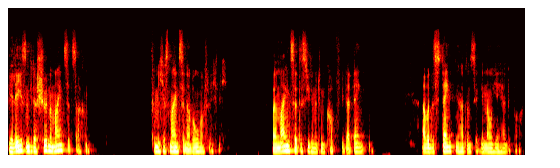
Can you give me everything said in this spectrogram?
Wir lesen wieder schöne Mindset-Sachen. Für mich ist Mindset aber oberflächlich. Weil Mindset ist wieder mit dem Kopf, wieder Denken. Aber das Denken hat uns ja genau hierher gebracht.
